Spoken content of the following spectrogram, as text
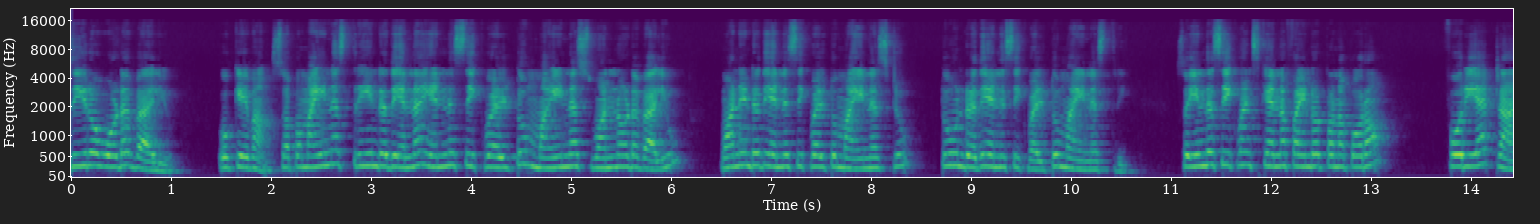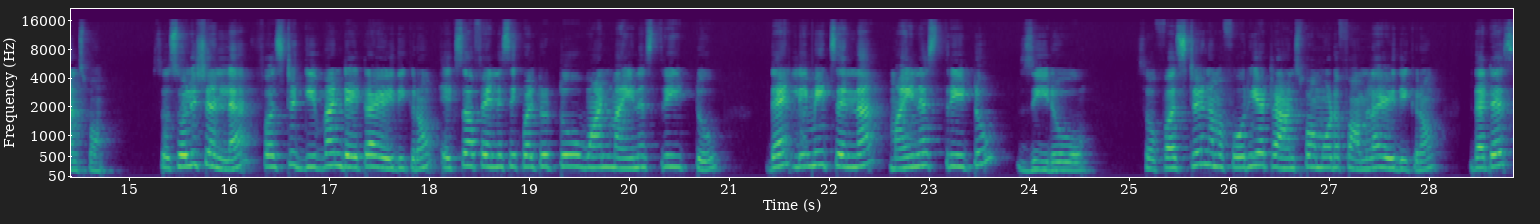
ஜீரோவோட வேல்யூ ஓகேவா ஸோ அப்போ மைனஸ் த்ரீன்றது என்ன? N is equal to minus ஒன்னோட வேல்யூ ஒன்ன்றது n is equal to minus two டூன்றது n is equal to minus three so இந்த சீக்வன்ஸ்க்கு என்ன ஃபைண்ட் அவுட் பண்ண போகிறோம் ஃபோரியர் ட்ரான்ஸ்ஃபார்ம் ஸோ சொல்யூஷனில் ஃபஸ்ட்டு கிவன் டேட்டா எழுதிக்கிறோம். X of n is equal to two one minus three two then limits என்ன? Minus three to zero so first நம்ம ஃபோரியர் ட்ரான்ஸ்ஃபார்மோட ஃபார்ம்லாம் எழுதிக்கிறோம். That is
